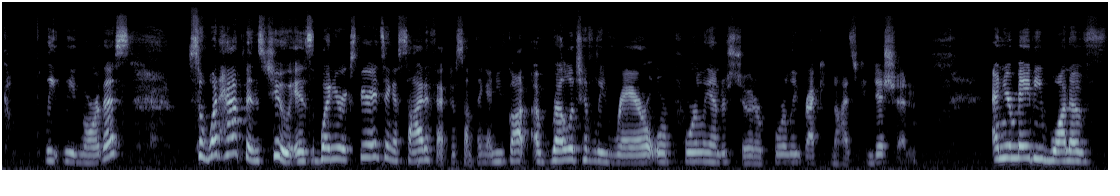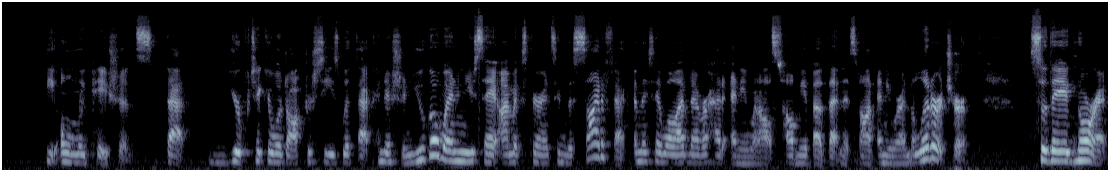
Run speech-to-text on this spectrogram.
completely ignore this. So, what happens too is when you're experiencing a side effect of something and you've got a relatively rare or poorly understood or poorly recognized condition, and you're maybe one of the only patients that your particular doctor sees with that condition. You go in and you say, I'm experiencing this side effect. And they say, Well, I've never had anyone else tell me about that, and it's not anywhere in the literature. So they ignore it.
